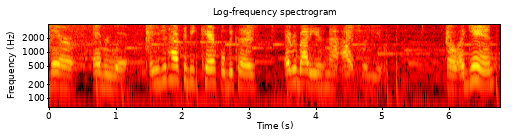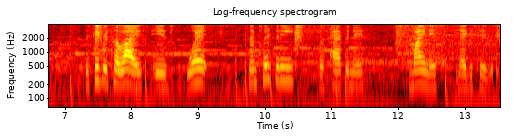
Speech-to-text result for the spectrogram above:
they're everywhere. And you just have to be careful because everybody is not out for you. So, again, the secret to life is what? Simplicity plus happiness minus negativity.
